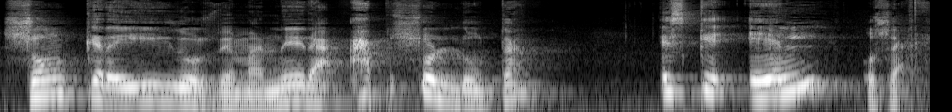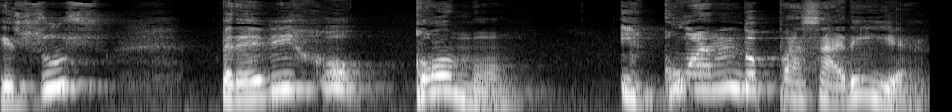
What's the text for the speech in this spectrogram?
son creídos de manera absoluta, es que Él, o sea, Jesús, predijo cómo y cuándo pasaría.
